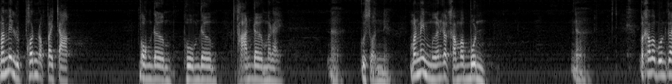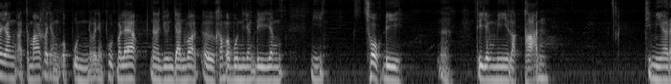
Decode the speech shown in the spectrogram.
มันไม่หลุดพ้นออกไปจากวงเดิม ภูมิเดิม ฐานเดิมอะไรนะกุศลเนี่ยมันไม่เหมือนกับคำว่าบุญนะว่าคำว่าบุญก็ยังอาตมาก็ยังอบอุ่นแล้วก็ยังพูดมาแล้วนะยืนยันว่า เออคำว่าบุญยังดียังมี โชคดีนะที่ยังมีหลักฐาน ที่มีอะไร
